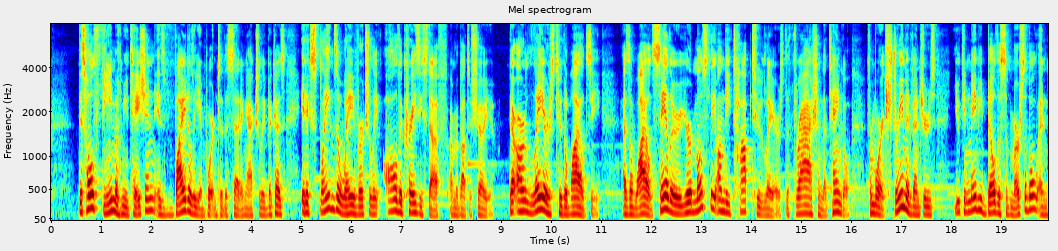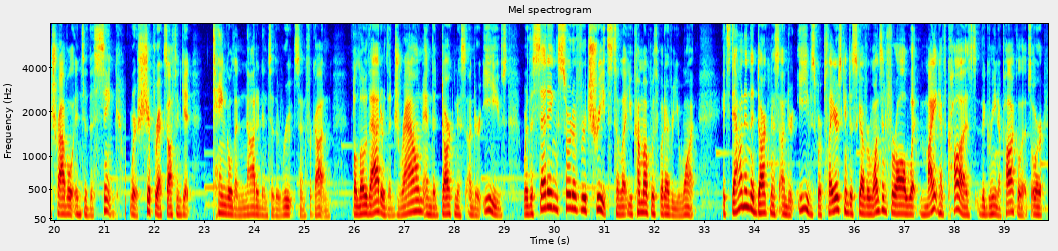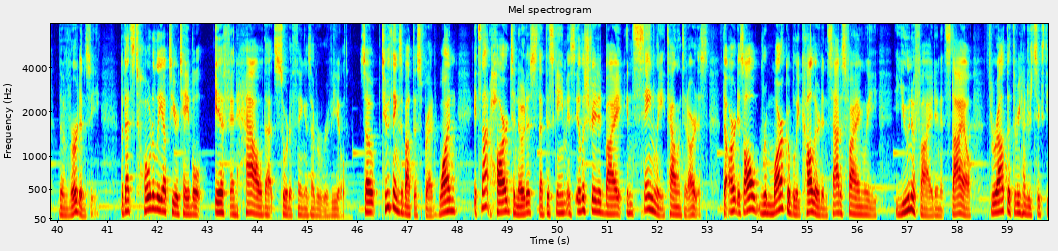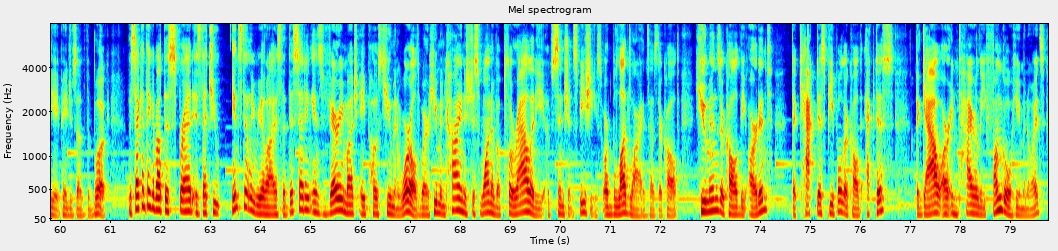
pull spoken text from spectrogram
This whole theme of mutation is vitally important to the setting actually because it explains away virtually all the crazy stuff I'm about to show you. There are layers to the wild sea. As a wild sailor, you're mostly on the top two layers, the thrash and the tangle. For more extreme adventures, you can maybe build a submersible and travel into the sink, where shipwrecks often get tangled and knotted into the roots and forgotten. Below that are the drown and the darkness under eaves, where the setting sort of retreats to let you come up with whatever you want. It's down in the darkness under eaves where players can discover once and for all what might have caused the green apocalypse or the verdancy. But that's totally up to your table if and how that sort of thing is ever revealed. So two things about this spread. One, it's not hard to notice that this game is illustrated by insanely talented artists. The art is all remarkably colored and satisfyingly unified in its style throughout the 368 pages of the book. The second thing about this spread is that you instantly realize that this setting is very much a post-human world where humankind is just one of a plurality of sentient species, or bloodlines as they're called. Humans are called the Ardent, the cactus people are called Ektus, the Gau are entirely fungal humanoids,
